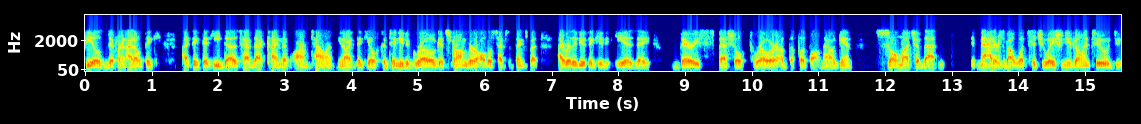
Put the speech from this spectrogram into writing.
feels different. I don't think, I think that he does have that kind of arm talent. You know, I think he'll continue to grow, get stronger, all those types of things. But I really do think he, he is a very special thrower of the football. Now, again, so much of that it matters about what situation you go into, do,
